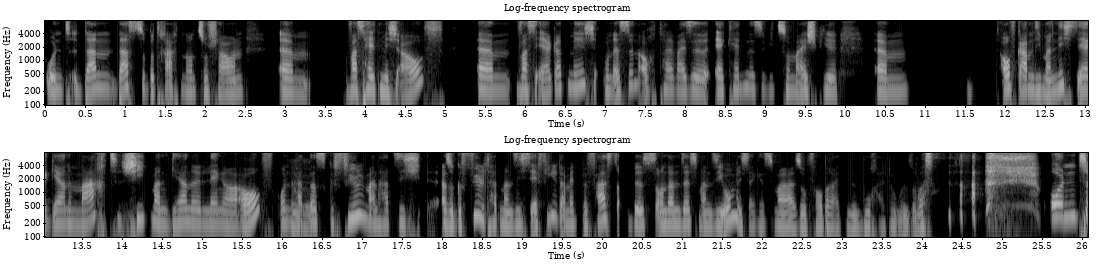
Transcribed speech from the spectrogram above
Und dann das zu betrachten und zu schauen, ähm, was hält mich auf, Ähm, was ärgert mich? Und es sind auch teilweise Erkenntnisse wie zum Beispiel, ähm, Aufgaben, die man nicht sehr gerne macht, schiebt man gerne länger auf und mhm. hat das Gefühl, man hat sich, also gefühlt hat man sich sehr viel damit befasst, bis und dann setzt man sie um. Ich sage jetzt mal so vorbereitende Buchhaltung und sowas. und,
